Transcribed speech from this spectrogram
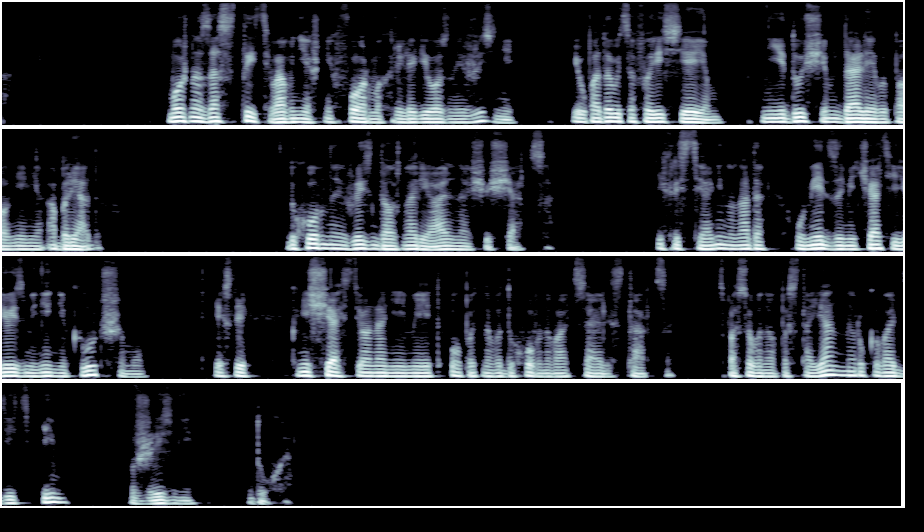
Можно застыть во внешних формах религиозной жизни и уподобиться фарисеям, не идущим далее выполнения обрядов. Духовная жизнь должна реально ощущаться. И христианину надо уметь замечать ее изменения к лучшему, если, к несчастью, она не имеет опытного духовного отца или старца, способного постоянно руководить им в жизни Духа.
